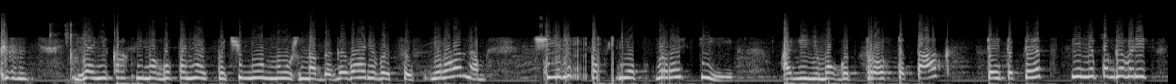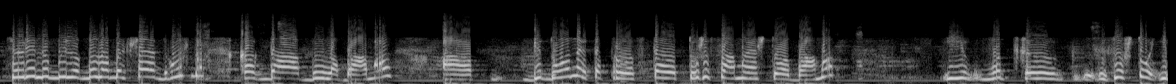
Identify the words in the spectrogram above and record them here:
Я никак не могу понять, почему нужно договариваться с Ираном через посредство России. Они не могут просто так тет-а-тет с ними поговорить. Все время было, была большая дружба, когда был Обама, а Бидон это просто то же самое, что Обама. И вот э, за что? И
